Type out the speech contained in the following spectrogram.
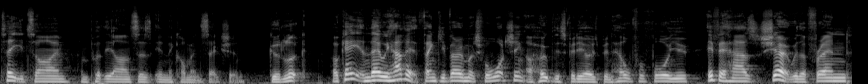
take your time and put the answers in the comment section. Good luck. Okay, and there we have it. Thank you very much for watching. I hope this video has been helpful for you. If it has, share it with a friend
